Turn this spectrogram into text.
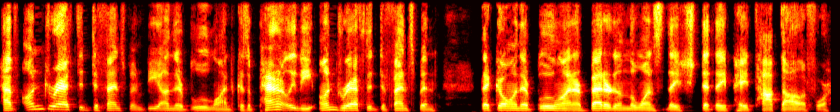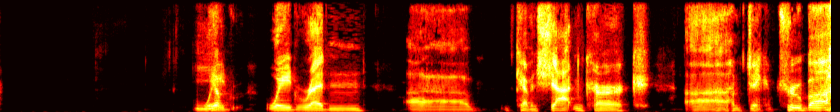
have undrafted defensemen be on their blue line because apparently the undrafted defensemen that go on their blue line are better than the ones they that they pay top dollar for. Yep. Wade Wade Redden, uh, Kevin Shattenkirk, uh, Jacob Trouba.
